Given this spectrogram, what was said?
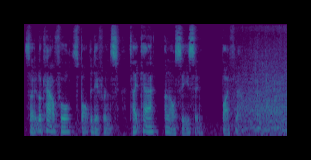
So look out for Spot the Difference. Take care, and I'll see you soon. Bye for now.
